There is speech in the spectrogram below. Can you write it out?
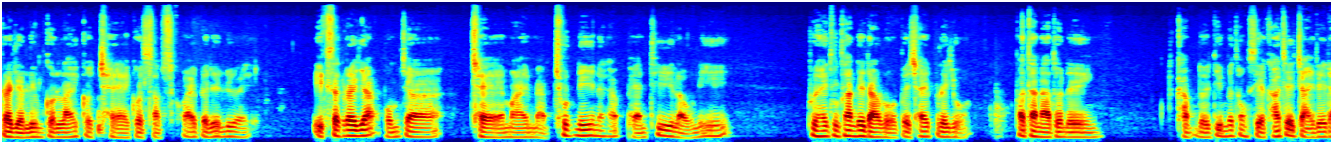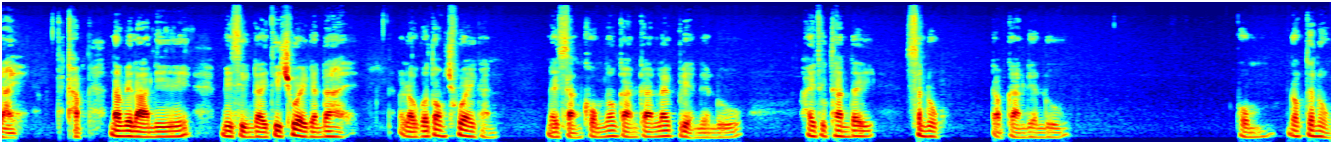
ก็อย่าลืมกดไลค์ กดแชร์ กด subscribe ไปเรื่อยๆ อีกสักระยะผมจะแชร์ mind map ชุดนี้นะครับ แผนที่เหล่านี้ เพื่อให้ทุกท่านได้ดาวน์โหลดไปใช้ประโยชน์ พัฒนาตนเองครับโดยที่ไม่ต้องเสียค่าใช้จ่ายใดๆนะครับณเวลานี้มีสิ่งใดที่ช่วยกันได้ เราก็ต้องช่วยกัน ในสังคมต้องการการแลกเปลี่ยนเรียนรู้ ให้ทุกท่านได้สนุกกับการเรียนรู้ ผมดรหนง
